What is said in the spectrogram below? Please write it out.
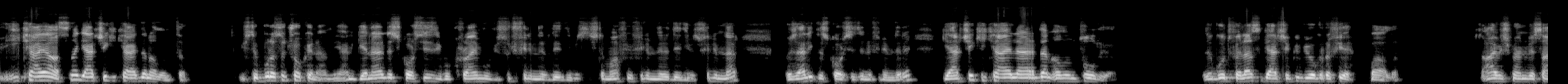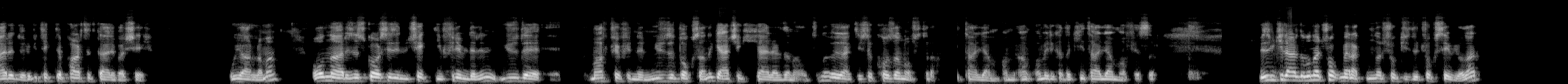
hikaye aslında gerçek hikayeden alıntı. İşte burası çok önemli. Yani genelde Scorsese gibi crime movie, suç filmleri dediğimiz, işte mafya filmleri dediğimiz filmler, özellikle Scorsese'nin filmleri gerçek hikayelerden alıntı oluyor. The Goodfellas gerçek bir biyografiye bağlı. Irishman vesaire diyor. Bir tek de Parted galiba şey uyarlama. Onun haricinde Scorsese'nin çektiği filmlerin yüzde mafya filmlerinin yüzde doksanı gerçek hikayelerden alıntılı. Özellikle işte Cosa Nostra, İtalyan, Am- Am- Amerika'daki İtalyan mafyası. Bizimkiler de buna çok merak, bunları çok izliyor, çok seviyorlar.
